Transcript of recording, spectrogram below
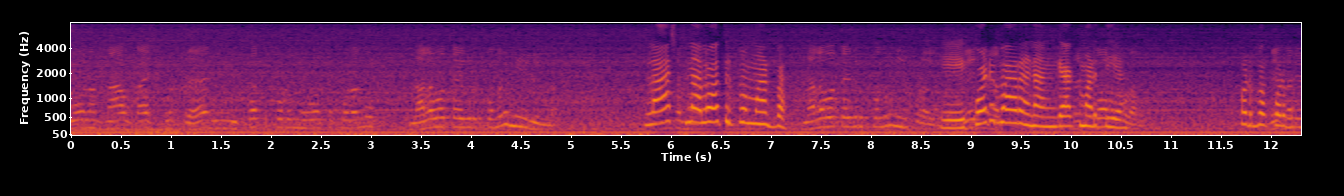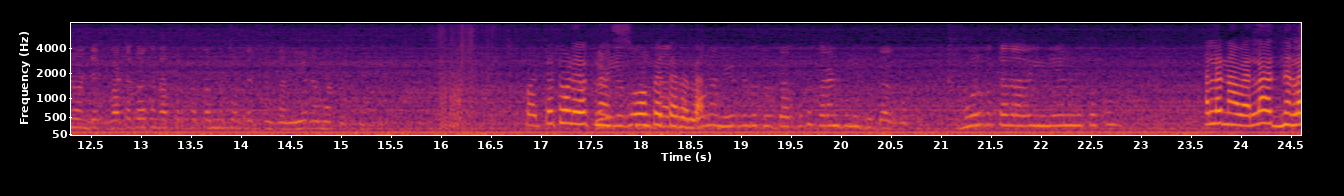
ಓನ್ ಅಂತ ನಾವು ಕಾಸು ಕೊಟ್ಟರೆ ನೀವು ಇಪ್ಪತ್ತು ಕೊಡು ಮೂವತ್ತು ಕೊಡಲು ನಲವತ್ತೈದು ರೂಪಾಯಿ ಅಂದ್ರೆ ನೀರಿಲ್ಲ. ಲಾಸ್ಟ್ ನಲ್ವತ್ತು ರೂಪಾಯಿ ಮಾಡ್ಬಾ. ನಲವತ್ತೈದು ರೂಪಾಯಿ ಅಂದ್ರೆ ನೀರು ಕೊಡಲ್ಲ. ಏ ಕೊಡಿ ಬಾರಣ್ಣ ಹಂಗೆ ಯಾಕೆ ಮಾಡ್ತೀಯ? ಕೊಡ್ಬಾ ಕೊಡ್ಬಾ ಬೇಕಾದ್ರೆ ಒಂದು ಜೊತೆ ಬಟ್ಟೆ ತೊಳೆಯೋಕೆ ನಾನು ಸೋಪೆ ತರಲ್ಲ ನೀರಿಗೂ ದುಡ್ಡು ಹಾಕ್ಬೇಕು ಕರೆಂಟ್ ಬಿಲ್ಲಿಗೆ ದುಡ್ಡು ಹಾಕ್ಬೇಕು. ಮೂರಕ್ಕೆ ತಂದ್ರೆ ಅದ್ರಾಗ ಇನ್ನೇನು ಉಳಿತೈತೆ? ಅಲ್ಲ ನಾವೆಲ್ಲ ಅದನ್ನೆಲ್ಲ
